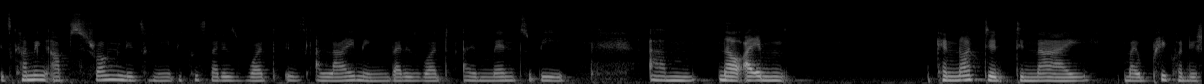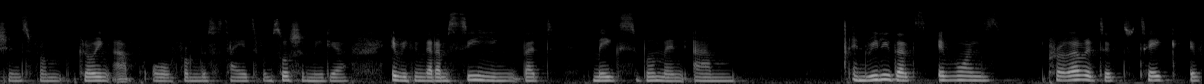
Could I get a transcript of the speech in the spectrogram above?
It's coming up strongly to me because that is what is aligning, that is what I'm meant to be. Um, now, I am cannot de- deny my preconditions from growing up or from the society, from social media, everything that I'm seeing that makes women, um, and really that's everyone's prerogative to take if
